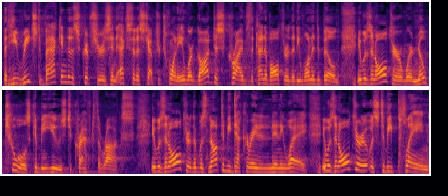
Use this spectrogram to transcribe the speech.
that he reached back into the scriptures in Exodus chapter 20, where God describes the kind of altar that he wanted to build. It was an altar where no tools could be used to craft the rocks. It was an altar that was not to be decorated in any way. It was an altar, it was to be plain.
